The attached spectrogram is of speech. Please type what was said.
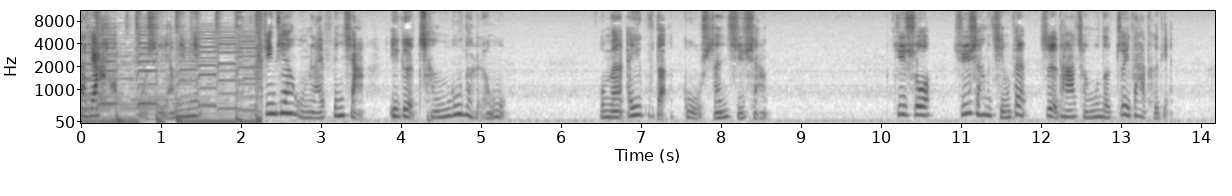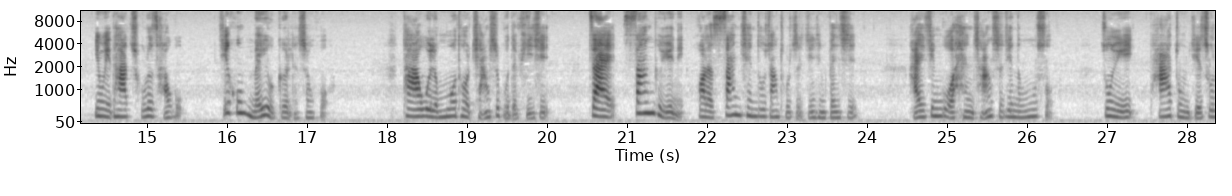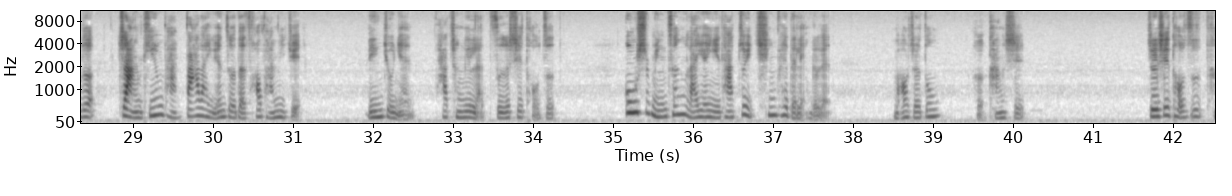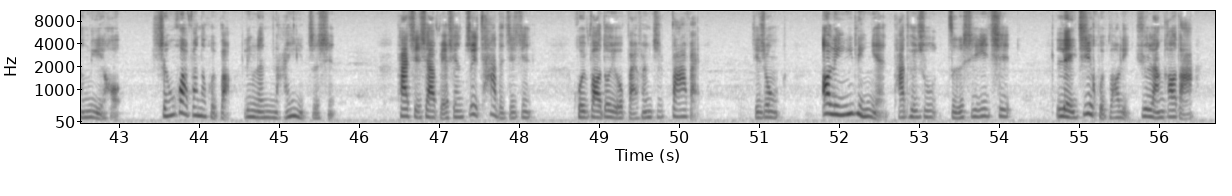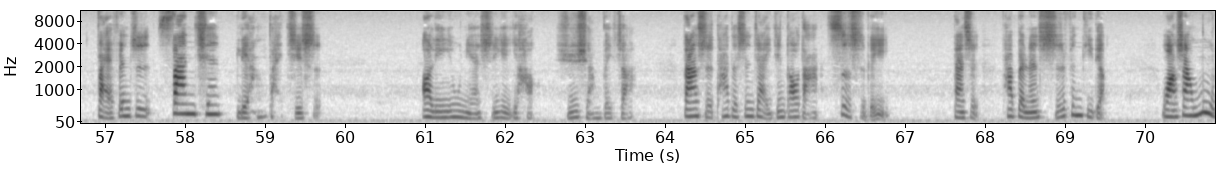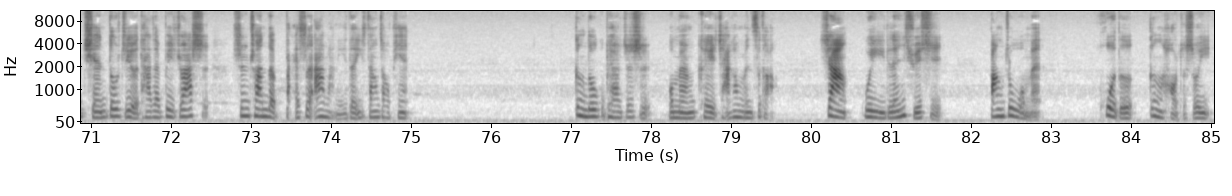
大家好，我是杨咩咩今天我们来分享一个成功的人物，我们 A 股的股神徐翔。据说徐翔的勤奋是他成功的最大特点，因为他除了炒股，几乎没有个人生活。他为了摸透强势股的脾气，在三个月里画了三千多张图纸进行分析，还经过很长时间的摸索，终于他总结出了涨停板八大原则的操盘秘诀。零九年，他成立了泽西投资，公司名称来源于他最钦佩的两个人：毛泽东和康熙。泽西投资成立以后，神话般的回报令人难以置信。他旗下表现最差的基金，回报都有百分之八百，其中，二零一零年他推出泽西一期，累计回报率居然高达百分之三千两百七十。二零一五年十月一号，徐翔被抓，当时他的身价已经高达四十个亿，但是他本人十分低调，网上目前都只有他在被抓时身穿的白色阿玛尼的一张照片。更多股票知识，我们可以查看文字稿，向伟人学习，帮助我们获得更好的收益。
